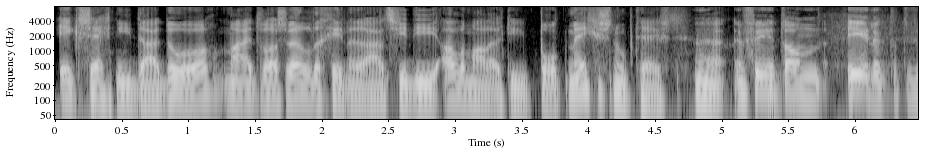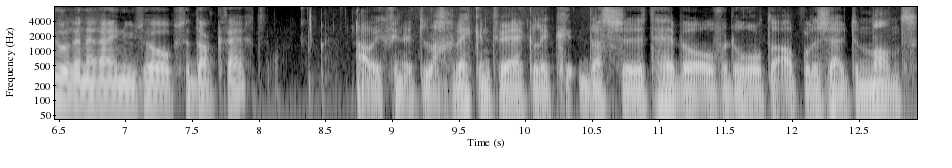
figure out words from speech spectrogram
ik zeg niet daardoor, maar het was wel de generatie... die allemaal uit die pot meegesnoept heeft. Ja, en vind je het dan eerlijk dat de wielrennerij nu zo op zijn dak krijgt? Nou, ik vind het lachwekkend werkelijk dat ze het hebben over de rotte appelen uit de mand.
